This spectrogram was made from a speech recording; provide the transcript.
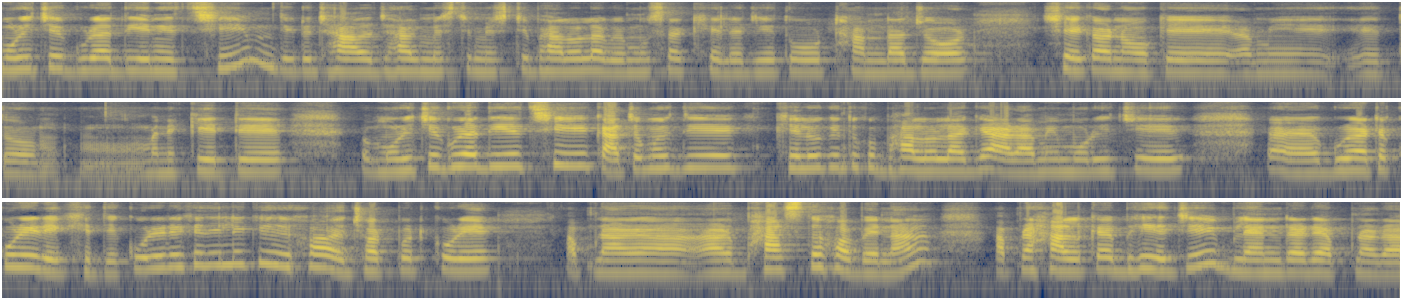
মরিচের গুঁড়া দিয়ে নিচ্ছি। একটু ঝাল ঝাল মিষ্টি মিষ্টি ভালো লাগবে। মুসার খেলে যেহেতু ঠান্ডা জ্বর সে কারণে ওকে আমি এ তো উম, মানে কেটে মরিচের গুঁড়া দিয়েছি, কাঁচামরিচ দিয়ে খেলেও কিন্তু খুব ভালো লাগে। আর আমি মরিচের গুঁড়াটা করে রেখে দিই। করে রেখে দিলে কি হয়, ঝটপট করে আপনার আর ভাজতে হবে না। আপনার হালকা ভেজে ব্ল্যান্ডারে আপনারা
